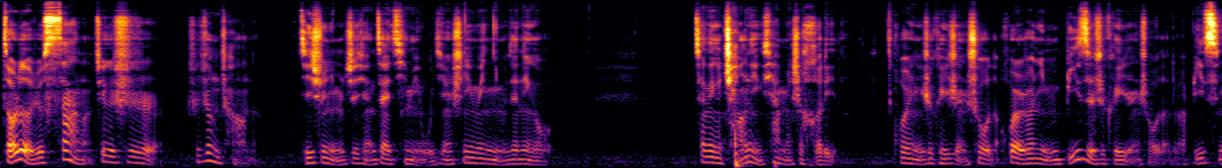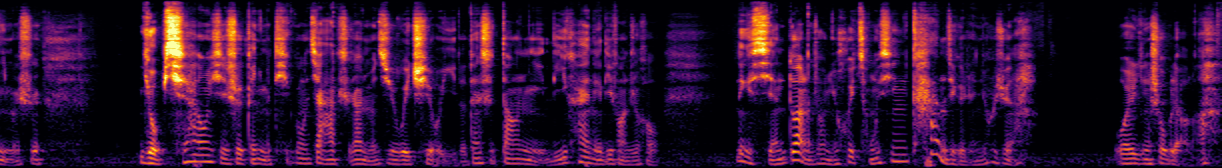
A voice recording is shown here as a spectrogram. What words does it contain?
走着走就散了，这个是是正常的。即使你们之前再亲密无间，是因为你们在那个在那个场景下面是合理的。或者你是可以忍受的，或者说你们彼此是可以忍受的，对吧？彼此你们是有其他东西是给你们提供价值，让你们继续维持友谊的。但是当你离开那个地方之后，那个弦断了之后，你会重新看这个人，就会觉得啊，我已经受不了了啊。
